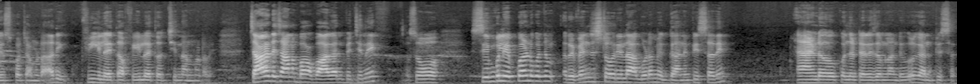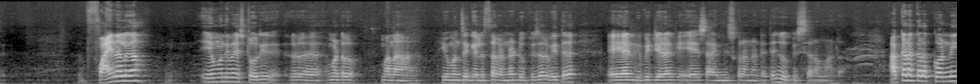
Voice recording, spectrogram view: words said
చేసుకోవచ్చు అనమాట అది ఫీల్ అయితే ఫీల్ అయితే వచ్చింది అనమాట అది. చాలా అంటే చాలా బాగా బాగా అనిపించింది. సో సింపుల్ చెప్పుకోవాలంటే కొంచెం రివెంజ్ స్టోరీలా కూడా మీకు కనిపిస్తుంది. అండ్ కొంచెం టెర్రరిజం లాంటివి కూడా కనిపిస్తుంది. ఫైనల్గా ఏముంది మరి స్టోరీ ఏమంటారు మన హ్యూమన్సే గెలుస్తారు అన్నట్టు చూపిస్తారు. విత్ ఏఐ రిపీట్ చేయడానికి ఏ సాయం తీసుకుని అన్నట్టయితే చూపిస్తారు అన్నమాట అక్కడక్కడ కొన్ని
